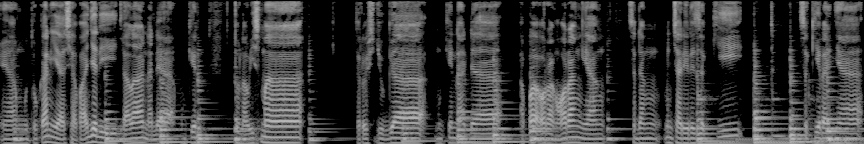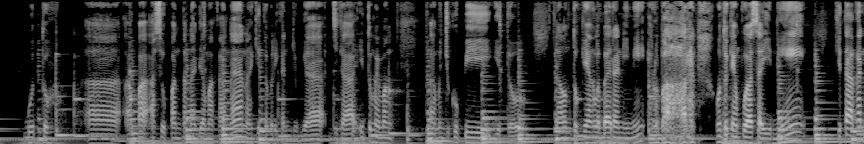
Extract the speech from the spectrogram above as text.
Yang membutuhkan ya siapa aja di jalan ada mungkin tunawisma terus juga mungkin ada apa orang-orang yang sedang mencari rezeki sekiranya butuh uh, apa asupan tenaga makanan nah kita berikan juga. Jika itu memang uh, mencukupi gitu. Nah untuk yang lebaran ini lebaran untuk yang puasa ini kita akan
